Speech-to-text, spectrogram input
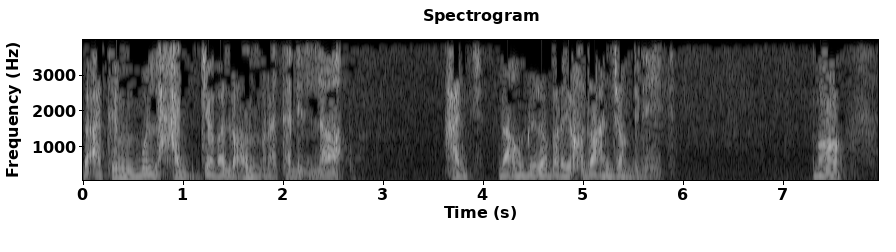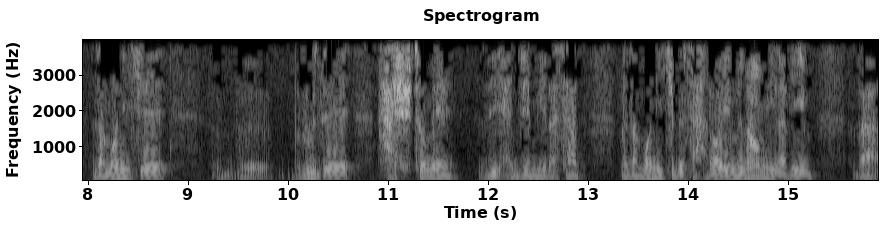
و اتم الحج و العمرة لله. حج و عمره را برای خدا انجام بدهید. ما زمانی که روز هشتم زیحجه می‌رسد و زمانی که به صحرای منا می‌رویم و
